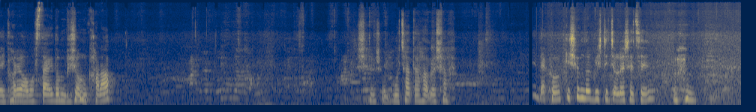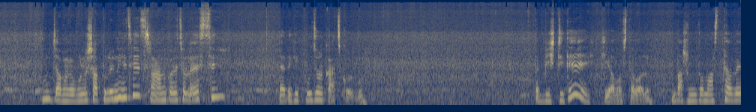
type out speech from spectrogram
এই ঘরের অবস্থা একদম ভীষণ খারাপ। সেসব গোছাতে হবে সব। দেখো, কি সুন্দর বৃষ্টি চলে এসেছে। জামা কাপড়গুলো সব তুলে নিয়েছি, স্নান করে চলে এসেছি। দেখি পুজোর কাজ করব। তা বৃষ্টিতে কি অবস্থা বলো? বাসন তো মাজতে হবে,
